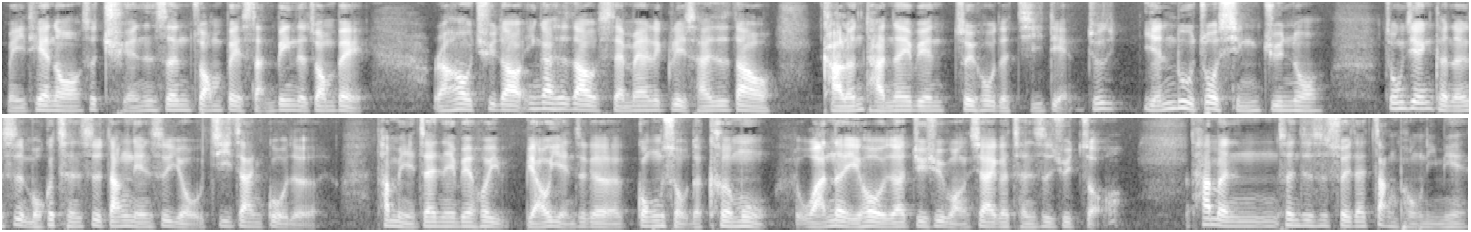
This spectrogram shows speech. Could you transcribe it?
每天哦是全身装备伞兵的装备。然后去到应该是到 St. Maloglise 还是到卡伦坦那边最后的极点，就是沿路做行军哦。中间可能是某个城市当年是有激战过的，他们也在那边会表演这个攻守的科目。完了以后再继续往下一个城市去走。他们甚至是睡在帐篷里面，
